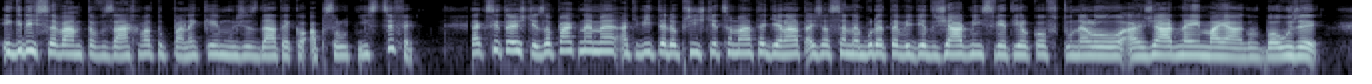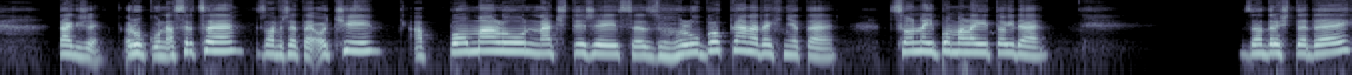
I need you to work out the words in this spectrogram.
I když se vám to v záchvatu paniky může zdát jako absolutní sci-fi. Tak si to ještě zopakneme, ať víte do příště, co máte dělat, až zase nebudete vidět žádný světílko v tunelu a žádný maják v bouři. Takže ruku na srdce, zavřete oči a pomalu na čtyři se zhluboka nadechněte. Co nejpomaleji to jde. Zadržte dech.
